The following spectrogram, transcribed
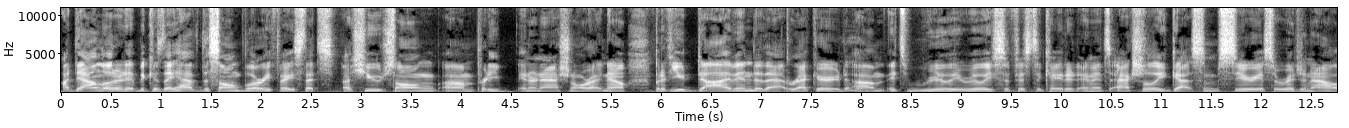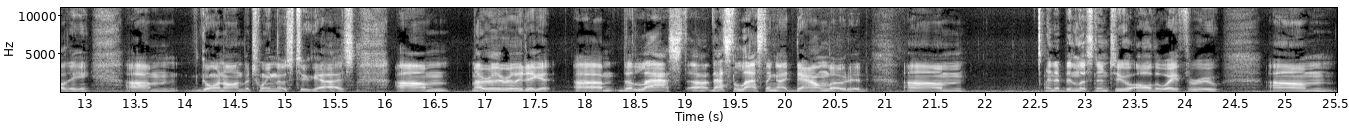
I downloaded it because they have the song "Blurryface." That's a huge song, um, pretty international right now. But if you dive into that record, um, it's really, really sophisticated, and it's actually got some serious originality um, going on between those two guys. Um, I really, really dig it. Um, the last, uh, that's the last thing I downloaded. Um, and have been listening to all the way through. Um,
